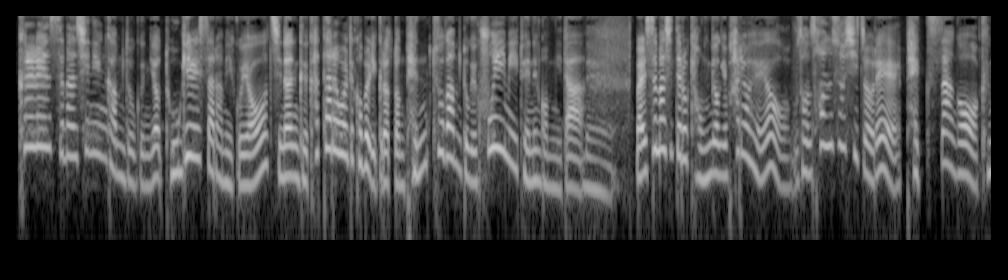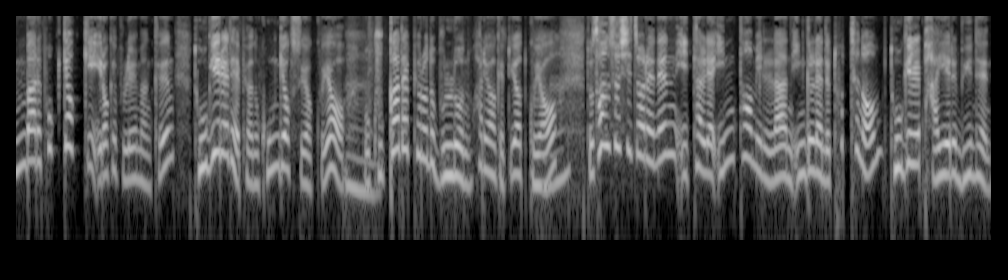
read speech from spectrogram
클린스만 신인 감독은요, 독일 사람이고요. 지난 그 카타르 월드컵을 이끌었던 벤투 감독의 후임이 되는 겁니다. 네. 말씀하신 대로 경력이 화려해요. 우선 선수 시절에 백상어, 금발의 폭격기 이렇게 불릴 만큼 독일을 대표하는 공격수였고요. 음. 뭐 국가대표로도 물론 화려하게 뛰었고요. 음. 또 선수 시절에는 이탈리아 인터밀란, 잉글랜드 토트넘, 독일 바이에른 뮌헨,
